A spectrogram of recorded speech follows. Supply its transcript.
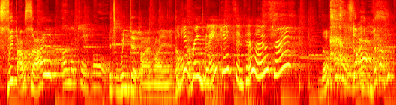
Sleep outside? On the table. It's winter time, Ryan. No, You can bring blankets and pillows, right? no. Stop that.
